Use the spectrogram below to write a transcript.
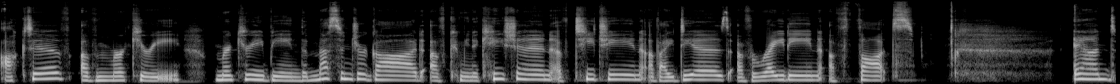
octave of Mercury, Mercury being the messenger god of communication, of teaching, of ideas, of writing, of thoughts. And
